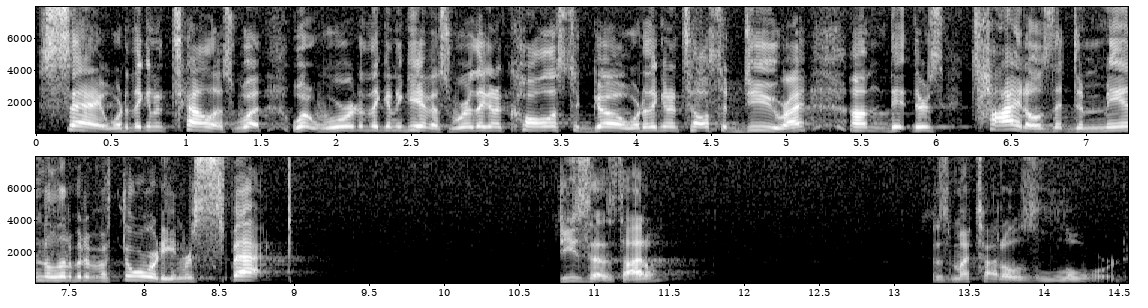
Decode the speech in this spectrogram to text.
say? What are they going to tell us? What, what word are they going to give us? Where are they going to call us to go? What are they going to tell us to do, right? Um, th- there's titles that demand a little bit of authority and respect. Jesus has a title. He says, My title is Lord.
